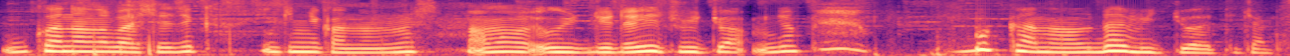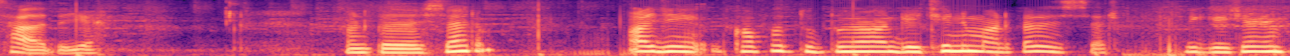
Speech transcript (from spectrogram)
Bu kanala başladık. İkinci kanalımız. Ama o videoda hiç video yapmayacağım. Bu kanalda video atacağım sadece. Arkadaşlar. Hadi kafa topuna geçelim arkadaşlar. Bir geçelim.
